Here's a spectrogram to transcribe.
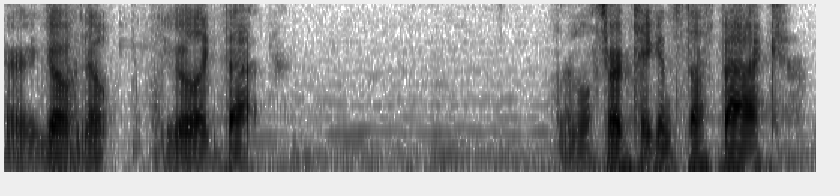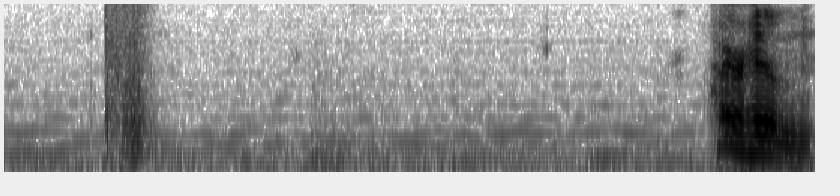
Here you go. Nope. You go like that. And we'll start taking stuff back. Hire him!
